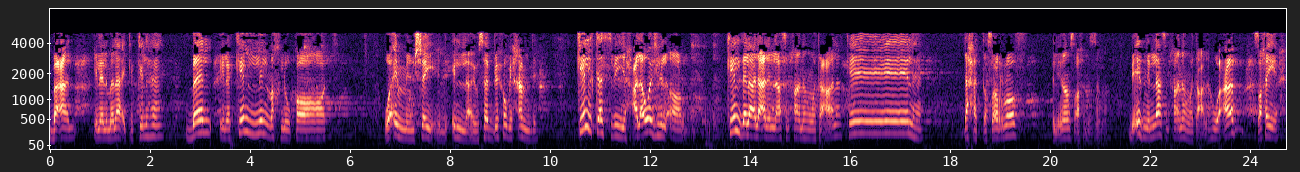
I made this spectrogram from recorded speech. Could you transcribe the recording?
بعد إلى الملائكة كلها بل إلى كل المخلوقات. وإن من شيء إلا يسبح بحمده. كل تسبيح على وجه الأرض كل دلالة على الله سبحانه وتعالى كلها تحت تصرف الإمام صاحب الزمان. بإذن الله سبحانه وتعالى. هو عبد صحيح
